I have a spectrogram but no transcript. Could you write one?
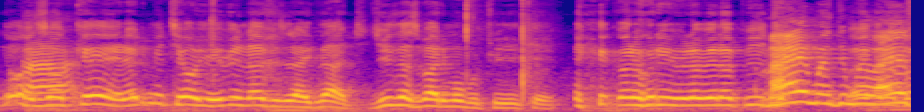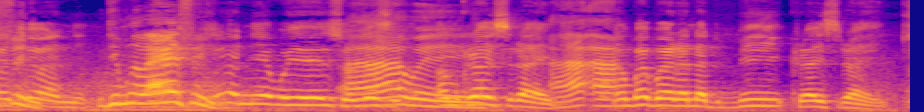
No, it's uh, okay. Let me tell you, even life is like that. Jesus vari mubutwike. Kore kuri urovera pita. Mai mwe ndimwe va Yesu. Ndimwe va Yesu. Sero nevo Yesu. I'm Christ right. Uh, uh. And Bible that be Christ right. Uh.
